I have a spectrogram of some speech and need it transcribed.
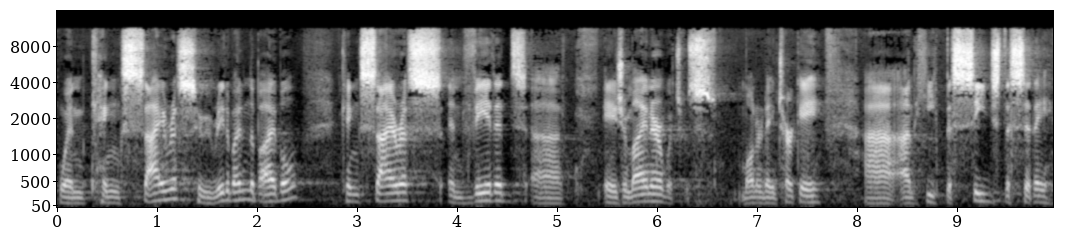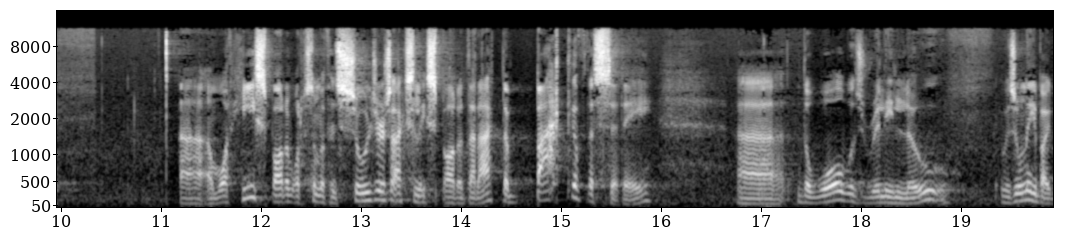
when King Cyrus, who we read about in the Bible, King Cyrus invaded uh, Asia Minor, which was modern day Turkey, uh, and he besieged the city. Uh, and what he spotted, what some of his soldiers actually spotted, that at the back of the city, the wall was really low. It was only about,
